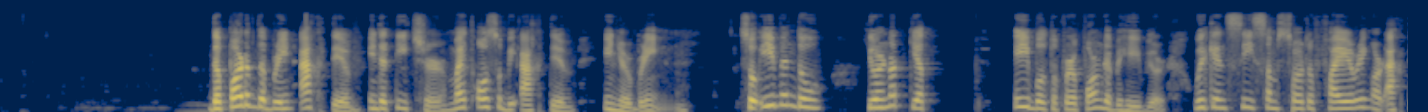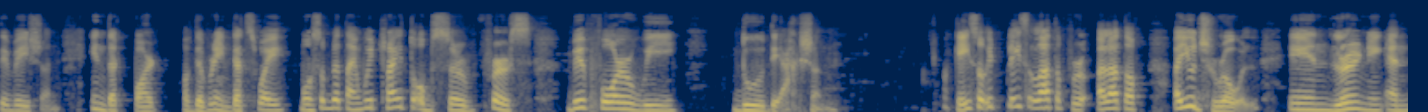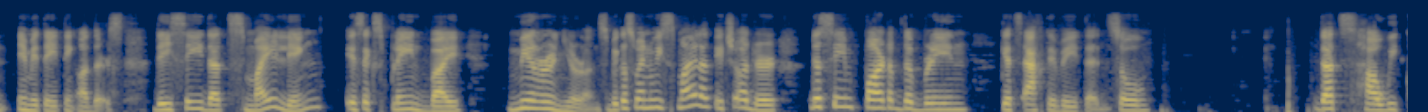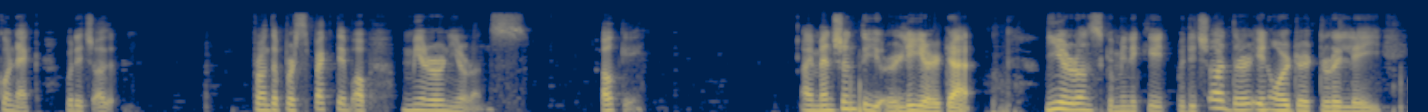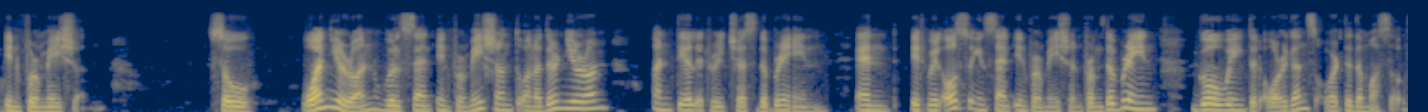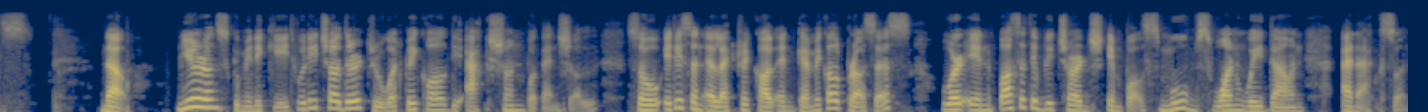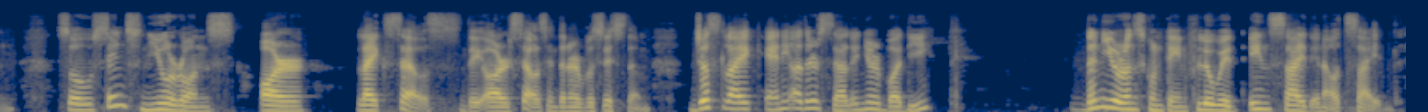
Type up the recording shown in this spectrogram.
the part of the brain active in the teacher might also be active in your brain. So even though you're not yet able to perform the behavior, we can see some sort of firing or activation in that part of the brain. That's why most of the time we try to observe first before we do the action. Okay, so it plays a lot of a lot of a huge role in learning and imitating others. They say that smiling is explained by mirror neurons because when we smile at each other, the same part of the brain gets activated. So that's how we connect with each other from the perspective of mirror neurons. Okay. I mentioned to you earlier that neurons communicate with each other in order to relay information. So one neuron will send information to another neuron until it reaches the brain. And it will also send information from the brain going to the organs or to the muscles. Now, neurons communicate with each other through what we call the action potential. So it is an electrical and chemical process wherein positively charged impulse moves one way down an axon. So since neurons are like cells, they are cells in the nervous system, just like any other cell in your body, the neurons contain fluid inside and outside.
